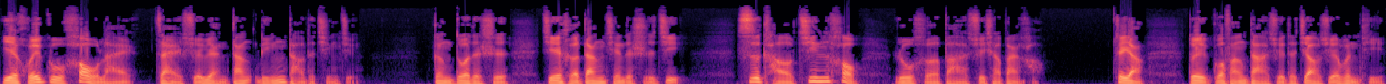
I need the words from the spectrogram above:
也回顾后来在学院当领导的情景，更多的是结合当前的实际，思考今后如何把学校办好。这样，对国防大学的教学问题，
